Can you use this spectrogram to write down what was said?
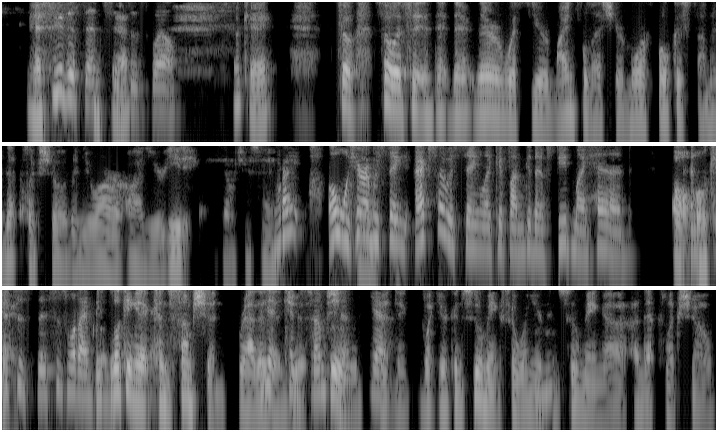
yeah. through the senses yeah. as well. Okay so so it's there there with your mindfulness you're more focused on the netflix show than you are on your eating is that what you're saying right oh well here yeah. i was saying actually i was saying like if i'm going to feed my head Oh, okay. This is this is what I'm Looking at consumption rather Yeah, than just consumption, food, yeah. but what you're consuming. So when you're Mhm. consuming a, a Netflix show,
